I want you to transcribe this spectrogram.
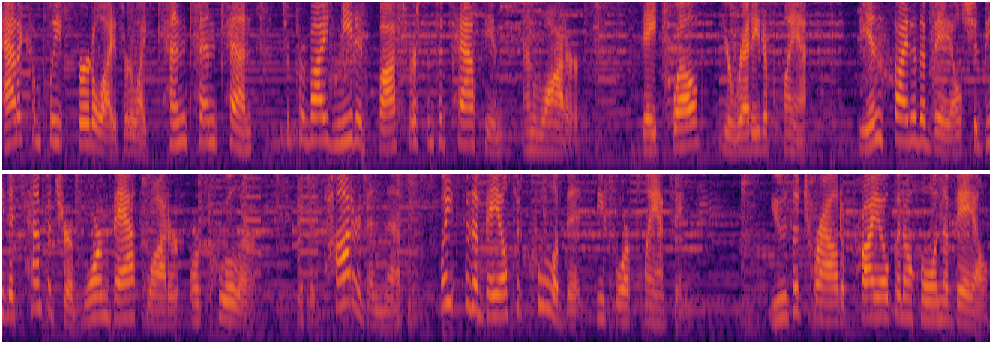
add a complete fertilizer like 10 10 10 to provide needed phosphorus and potassium and water. Day 12, you're ready to plant. The inside of the bale should be the temperature of warm bath water or cooler. If it's hotter than this, wait for the bale to cool a bit before planting. Use a trowel to pry open a hole in the bale.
